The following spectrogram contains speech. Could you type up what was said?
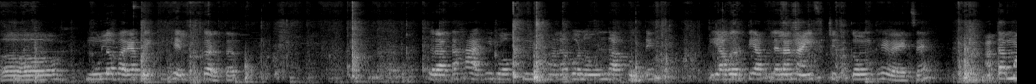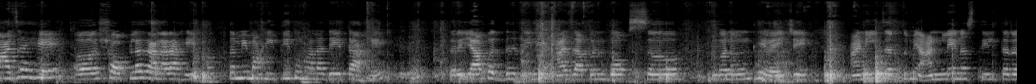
मुलं बऱ्यापैकी हेल्प करतात. तर आता हा हाही बॉक्स मी तुम्हाला बनवून दाखवते. यावरती आपल्याला नाईफ चिटकवून ठेवायचं आहे. आता माझं हे शॉपला जाणार आहे. फक्त मी माहिती तुम्हाला देत आहे. तर या पद्धतीने आज आपण बॉक्स बनवून ठेवायचे. आणि जर तुम्ही आणले नसतील तर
